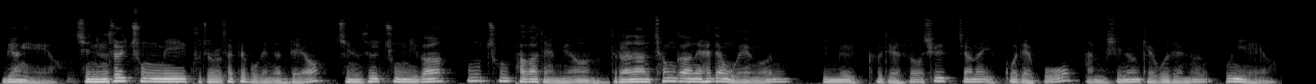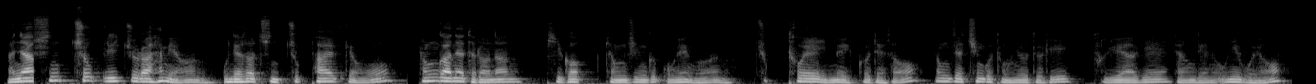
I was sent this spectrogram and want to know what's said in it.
명이에요. 진술충미 구조를 살펴보겠는데요. 진술충미가 홍충파가 되면 드러난 천간의 해당 오행은 임묘입고돼서 실자는 입고되고 암시는 개고되는 운이에요. 만약 신축 일주라 하면 운에서 진축파할 경우 현관에 드러난 비겁 경진급 오행은 축토에 임묘 입고돼서 형제 친구 동료들이 불리하게 작용되는 운이고요.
